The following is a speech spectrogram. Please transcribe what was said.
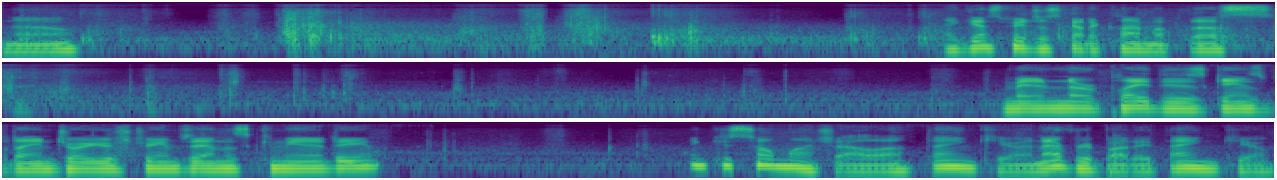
No. I guess we just gotta climb up this. I mean, I've never played these games, but I enjoy your streams and this community. Thank you so much, Ella. Thank you. And everybody, thank you.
